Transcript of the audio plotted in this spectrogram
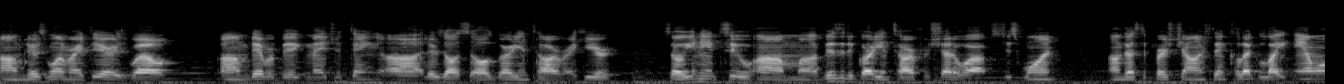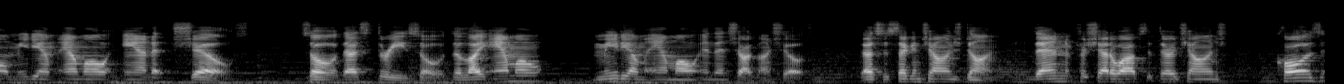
Um, there's one right there as well. Um, they were big major thing. Uh, there's also a Guardian Tower right here. So you need to um, uh, visit the Guardian Tower for Shadow Ops, just one. Um, that's the first challenge. Then collect light ammo, medium ammo, and shells. So that's three. So the light ammo, medium ammo, and then shotgun shells. That's the second challenge done. Then for Shadow Ops, the third challenge, cause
